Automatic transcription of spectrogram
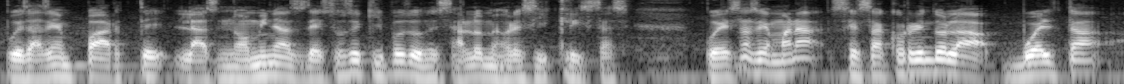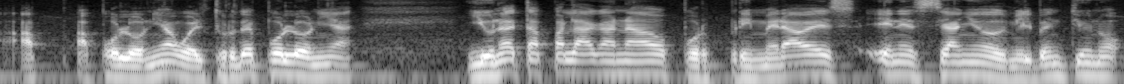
pues hacen parte las nóminas de estos equipos donde están los mejores ciclistas. Pues esta semana se está corriendo la vuelta a, Polonia o el Tour de Polonia y una etapa la ha ganado por primera vez en este año 2021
